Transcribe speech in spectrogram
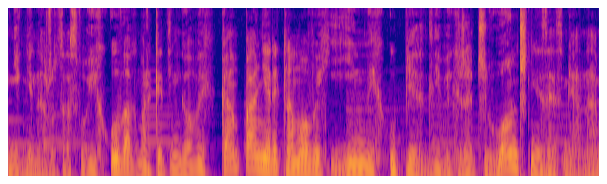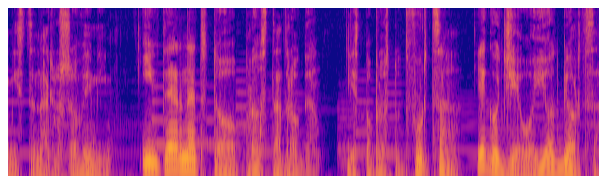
Nikt nie narzuca swoich uwag marketingowych, kampanii reklamowych i innych upierdliwych rzeczy, łącznie ze zmianami scenariuszowymi. Internet to prosta droga. Jest po prostu twórca, jego dzieło i odbiorca.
